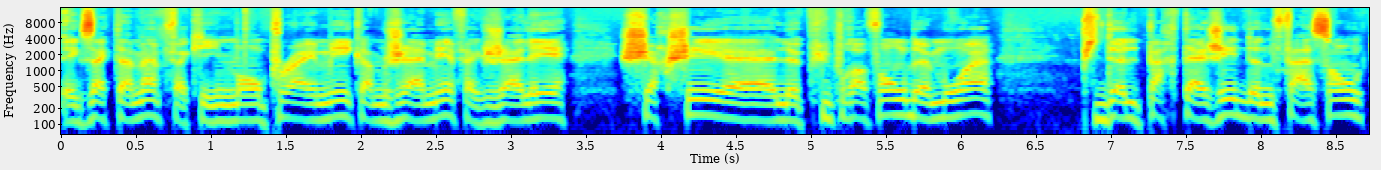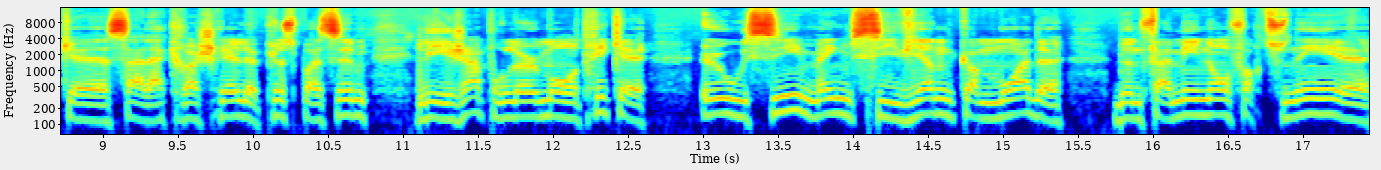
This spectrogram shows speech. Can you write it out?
Exactement. Fait qu'ils m'ont primé comme jamais. Fait que j'allais chercher euh, le plus profond de moi puis de le partager d'une façon que ça l'accrocherait le plus possible les gens pour leur montrer que eux aussi, même s'ils viennent comme moi d'une famille non fortunée, euh,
